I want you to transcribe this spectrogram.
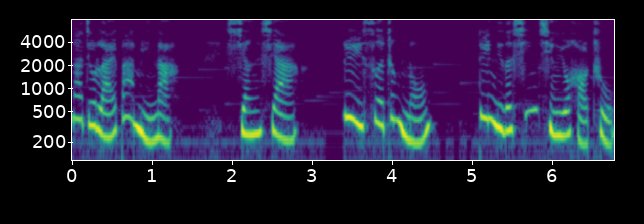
那就来吧，米娜。乡下绿色正浓，对你的心情有好处。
